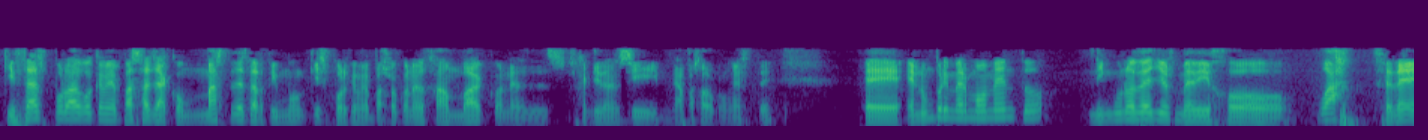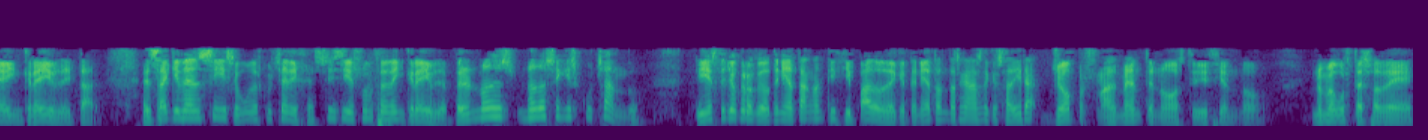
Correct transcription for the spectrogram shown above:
quizás por algo que me pasa ya con CDs de Arctic Monkeys, porque me pasó con el Handbag, con el Saki y me ha pasado con este. eh, en un primer momento, ninguno de ellos me dijo, ¡guau! CD increíble y tal. El Saki Dancy, según lo escuché, dije, sí, sí, es un CD increíble, pero no, es- no lo seguí escuchando. Y este yo creo que lo tenía tan anticipado, de que tenía tantas ganas de que saliera. Yo personalmente no estoy diciendo, no me gusta eso de,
